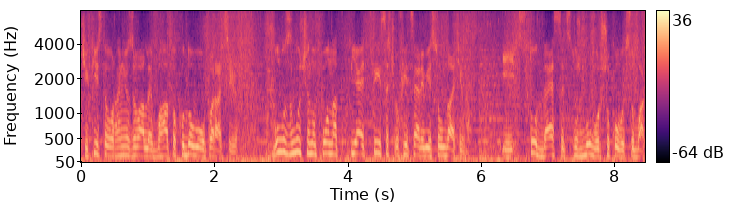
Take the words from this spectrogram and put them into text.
чекісти організували багатоходову операцію. Було залучено понад 5 тисяч офіцерів і солдатів і 110 службово-рушукових собак.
